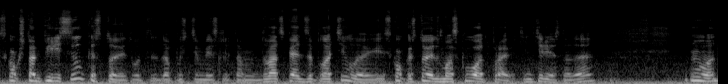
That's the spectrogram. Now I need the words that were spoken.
сколько же там пересылка стоит, вот, допустим, если там 25 заплатила, и сколько стоит в Москву отправить. Интересно, да? Вот.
